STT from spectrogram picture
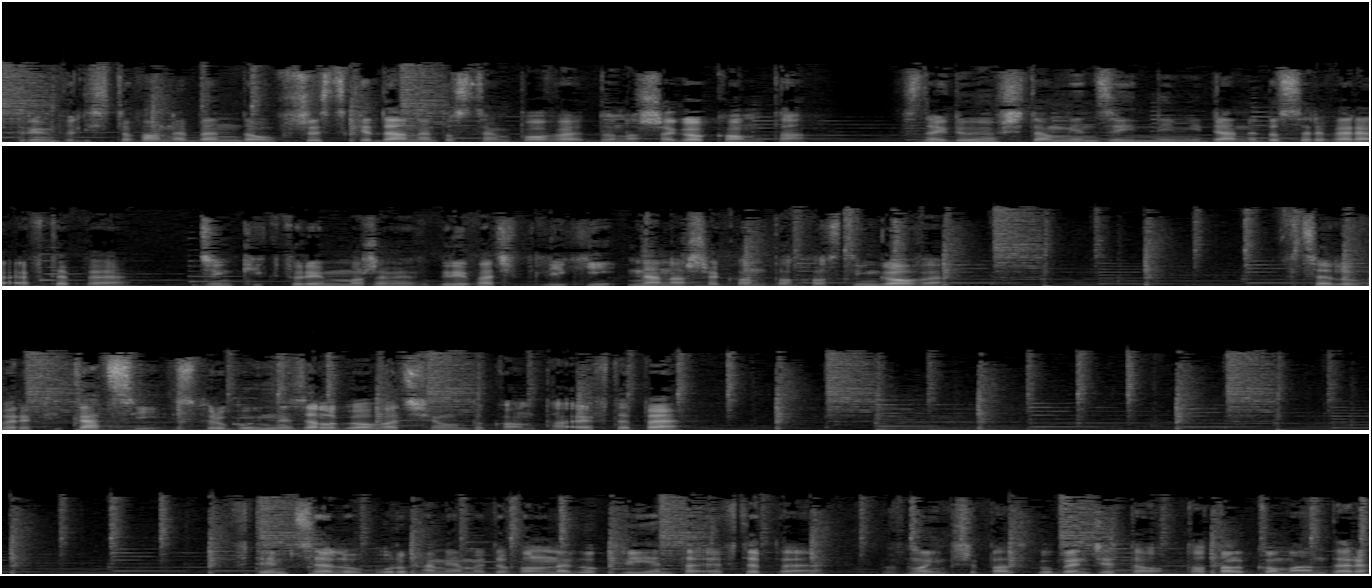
w którym wylistowane będą wszystkie dane dostępowe do naszego konta. Znajdują się tam m.in. dane do serwera FTP, dzięki którym możemy wgrywać pliki na nasze konto hostingowe. W celu weryfikacji spróbujmy zalogować się do konta FTP. W tym celu uruchamiamy dowolnego klienta FTP, w moim przypadku będzie to Total Commander.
